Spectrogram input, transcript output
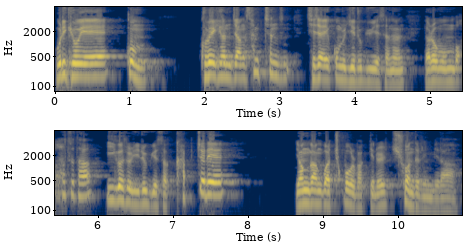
우리 교회의 꿈, 900 현장 3천 제자의 꿈을 이루기 위해서는 여러분 모두 다 이것을 이루기 위해서 갑절의 영광과 축복을 받기를 축원드립니다.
